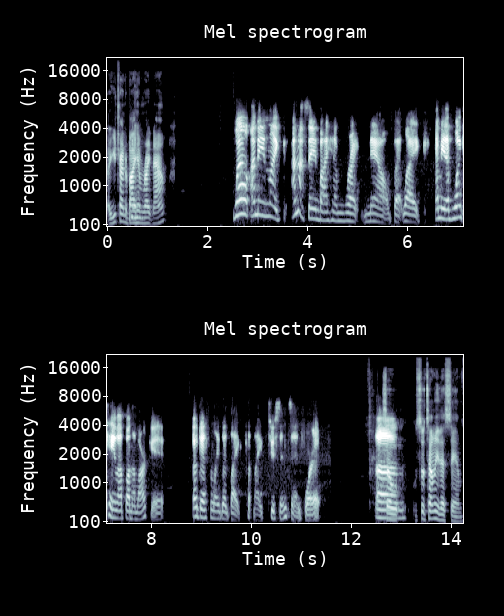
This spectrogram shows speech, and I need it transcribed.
Are you trying to buy him right now? Well, I mean, like, I'm not saying buy him right now, but like, I mean, if one came up on the market, I definitely would like put my two cents in for it. Um, so, so tell me this, Sam.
